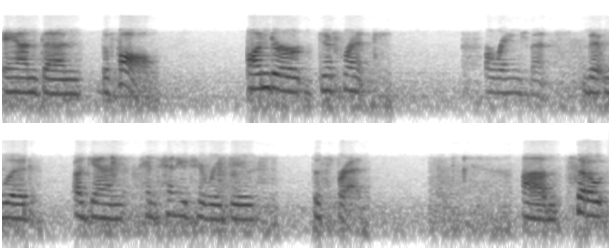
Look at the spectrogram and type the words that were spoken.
and then the fall under different arrangements that would, again, continue to reduce the spread. Um, So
